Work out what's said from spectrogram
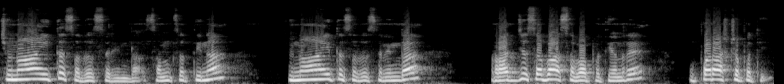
ಚುನಾಯಿತ ಸದಸ್ಯರಿಂದ, ಸಂಸತ್ತಿನ ಚುನಾಯಿತ ಸದಸ್ಯರಿಂದ ರಾಜ್ಯಸಭಾ ಸಭಾಪತಿ ಅಂದರೆ ಉಪರಾಷ್ಟ್ರಪತಿ.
